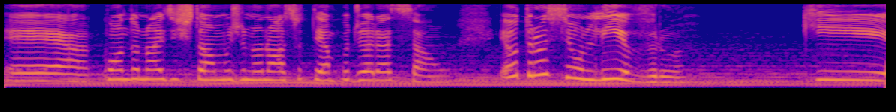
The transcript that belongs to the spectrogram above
é, quando nós estamos no nosso tempo de oração. Eu trouxe um livro que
